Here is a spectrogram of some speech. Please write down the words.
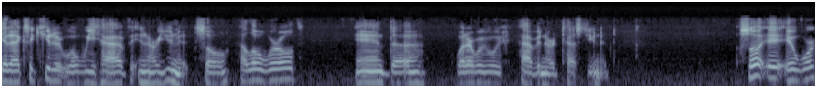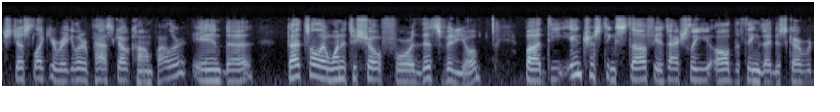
it executed what we have in our unit. So hello world and uh, whatever we have in our test unit. So it, it, works just like your regular Pascal compiler and uh, that's all I wanted to show for this video. But the interesting stuff is actually all the things I discovered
